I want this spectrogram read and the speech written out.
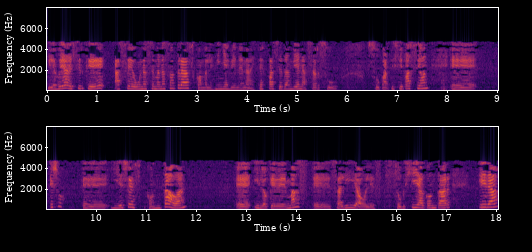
Y les voy a decir que hace unas semanas atrás, cuando las niñas vienen a este espacio también a hacer su, su participación, eh, ellos eh, y ellas contaban eh, y lo que más eh, salía o les surgía a contar era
